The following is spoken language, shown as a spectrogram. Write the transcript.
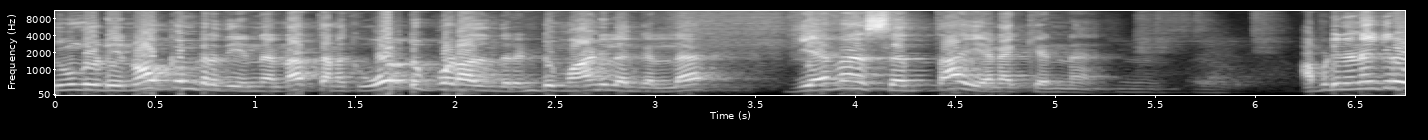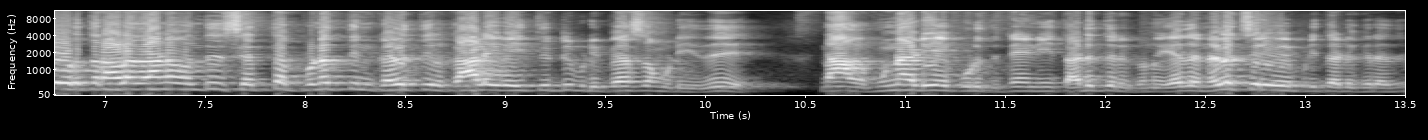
இவங்களுடைய நோக்கம்ன்றது என்னன்னா தனக்கு ஓட்டு போடாத இந்த ரெண்டு மாநிலங்கள்ல எவன் செத்தா எனக்கு என்ன? அப்படி நினைக்கிற ஒருத்தரால தானே வந்து செத்த பிணத்தின் கழுத்தில் காலை வைத்துட்டு இப்படி பேச முடியுது. நான் முன்னாடியே கொடுத்துட்டேன் நீ தடுத்திருக்கணும் எதை நிலச்சரிவை எப்படி தடுக்கிறது?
